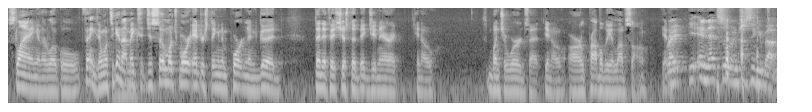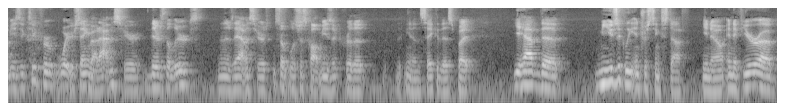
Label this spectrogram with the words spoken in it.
slang and their local things. And once again, that mm-hmm. makes it just so much more interesting and important and good than if it's just a big generic, you know, bunch of words that you know are probably a love song. You know? Right, and that's so interesting about music too. For what you're saying about atmosphere, there's the lyrics and there's the atmosphere. So let's just call it music for the, you know, the sake of this. But you have the musically interesting stuff, you know. And if you're a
